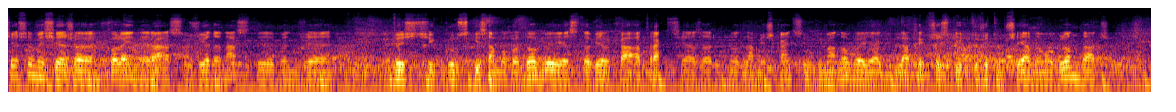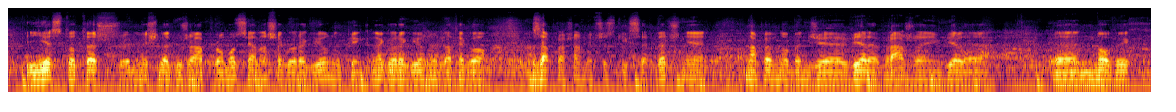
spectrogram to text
Cieszymy się, że kolejny raz, już jedenasty, będzie wyścig górski samochodowy. Jest to wielka atrakcja zarówno dla mieszkańców Limanowej, jak i dla tych wszystkich, którzy tu przyjadą oglądać. Jest to też, myślę, duża promocja naszego regionu, pięknego regionu, dlatego zapraszamy wszystkich serdecznie. Na pewno będzie wiele wrażeń, wiele nowych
